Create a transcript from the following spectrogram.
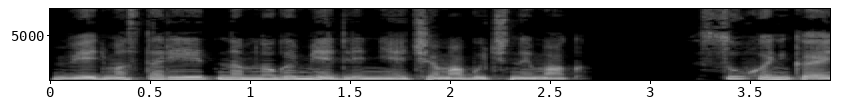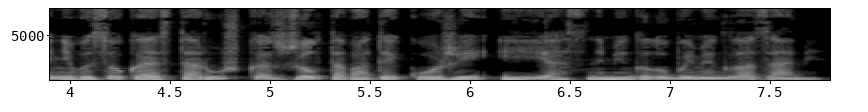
Ведьма стареет намного медленнее, чем обычный маг. Сухонькая, невысокая старушка с желтоватой кожей и ясными голубыми глазами.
